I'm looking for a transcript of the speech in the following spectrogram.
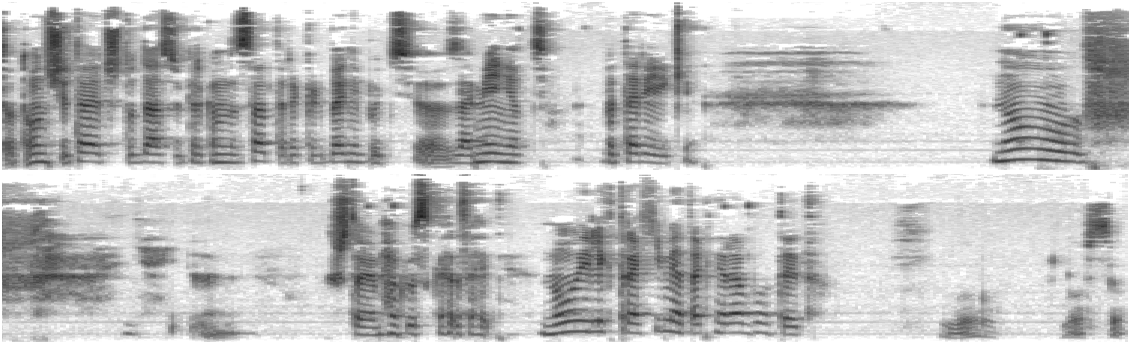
тут он считает, что да, суперконденсаторы когда-нибудь э, заменят батарейки. Ну, что я могу сказать? Ну, электрохимия так не работает. Ну, ну все.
